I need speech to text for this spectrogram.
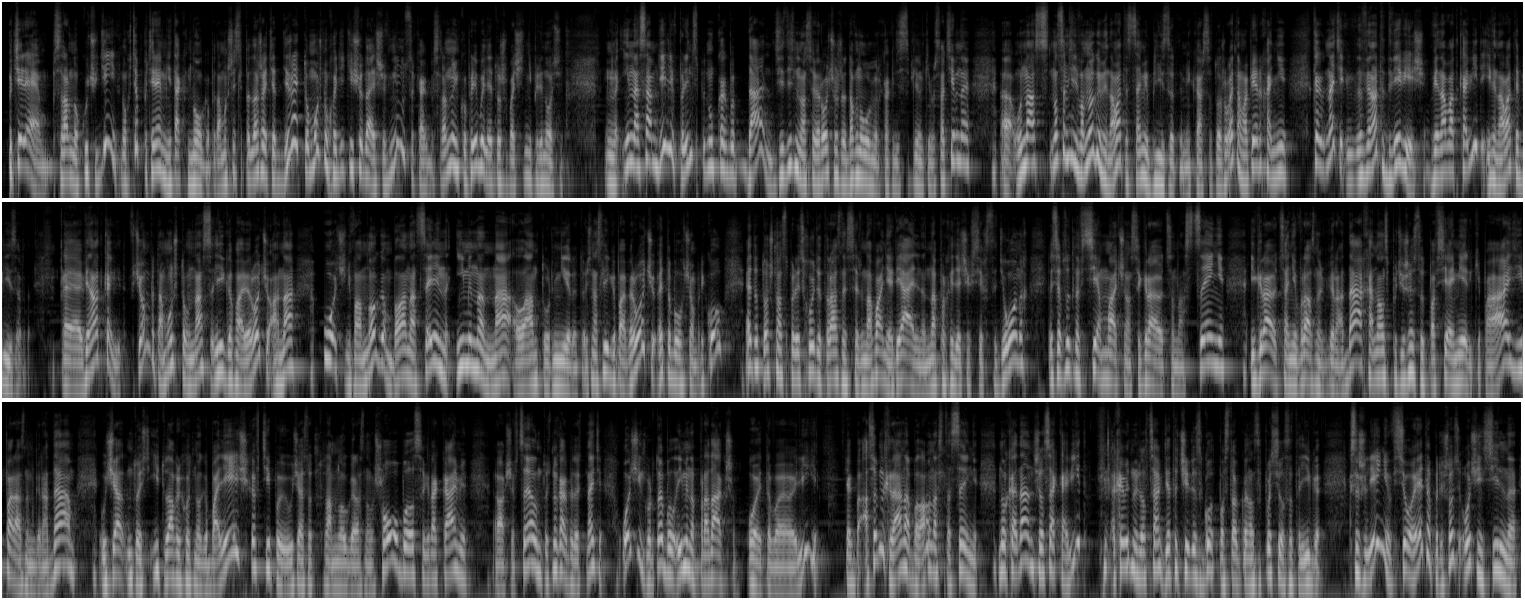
потеряем все равно кучу денег, но хотя бы потеряем не так много, потому что если продолжать это держать, то можно уходить еще дальше в минусы, как бы все равно никакой прибыли это уже почти не приносит. И на самом деле, в принципе, ну как бы, да, действительно, у нас Overwatch уже давно умер как дисциплина киберспортивная. А, у нас, на самом деле, во многом виноваты сами Blizzard, мне кажется, тоже в этом. Во-первых, они, как, знаете, виноваты две вещи. Виноват ковид и виноваты Blizzard. Э, виноват ковид. В чем? Потому что у нас Лига по Overwatch, она очень во многом была нацелена именно на лан-турниры. То есть у нас Лига по Overwatch, это был в чем прикол? Это то, что у нас происходят разные соревнования реально на проходящих всех стадионах. То есть абсолютно все матчи у нас играются на сцене, играются они в разных городах, у нас путешествует по всей Америке, по Азии, по разным городам. Уча... Ну, то есть и туда приходит много болельщиков, типа, и участвуют там много разного шоу было с игроками, вообще в целом. То есть, ну, как бы, то есть, знаете, очень крутой был именно продакшн у этого лиги, как бы, особенно когда она была у нас на сцене. Но когда начался ковид, а ковид начался где-то через год после того, как она запустилась, эта лига, к сожалению, все это пришлось очень сильно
